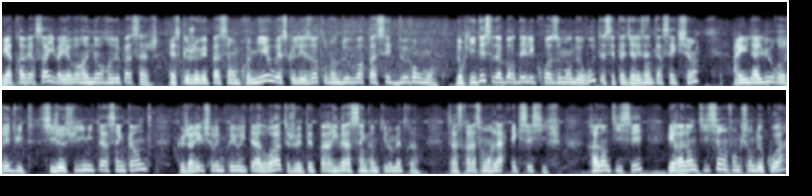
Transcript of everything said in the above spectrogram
et à travers ça il va y avoir un ordre de passage. Est-ce que je vais passer en premier ou est-ce que les autres vont devoir passer devant moi? Donc l'idée c'est d'aborder les croisements de route, c'est-à-dire les intersections, à une allure réduite. Si je suis limité à 50, que j'arrive sur une priorité à droite, je vais peut-être pas arriver à 50 km h Ça sera à ce moment-là excessif. Ralentissez et ralentissez en fonction de quoi?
